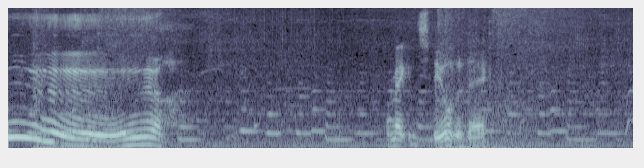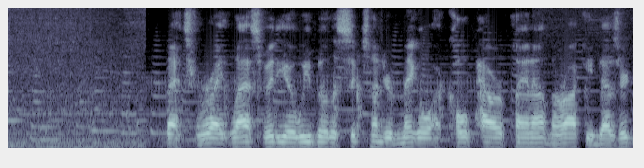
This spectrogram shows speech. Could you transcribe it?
Hmm. We're making steel today. That's right. Last video, we built a 600 megawatt coal power plant out in the Rocky Desert.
